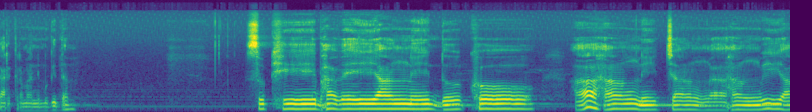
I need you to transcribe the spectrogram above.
కార్యక్రమాన్ని ముగిద్దాం సుఖీ భవేయం దుఃఖో అహం నిత్యం అహం వియా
